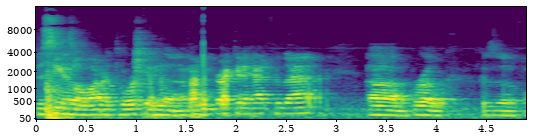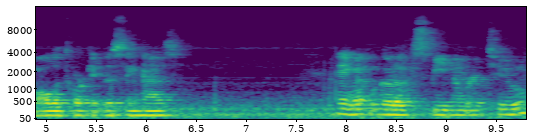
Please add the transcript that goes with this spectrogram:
this thing has a lot of torque and the mounting bracket I had for that uh, broke because of all the torque it, this thing has. Anyway, we'll go to speed number two.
